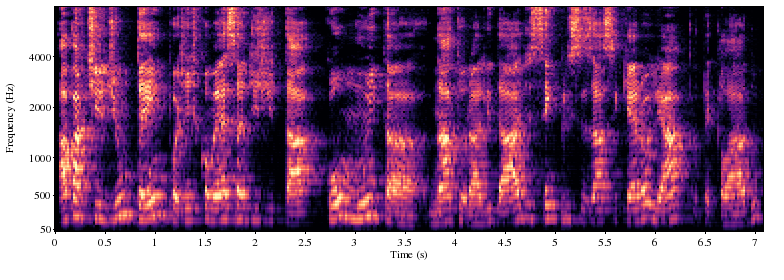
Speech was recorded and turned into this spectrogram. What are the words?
A partir de um tempo, a gente começa a digitar com muita naturalidade, sem precisar sequer olhar para o teclado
